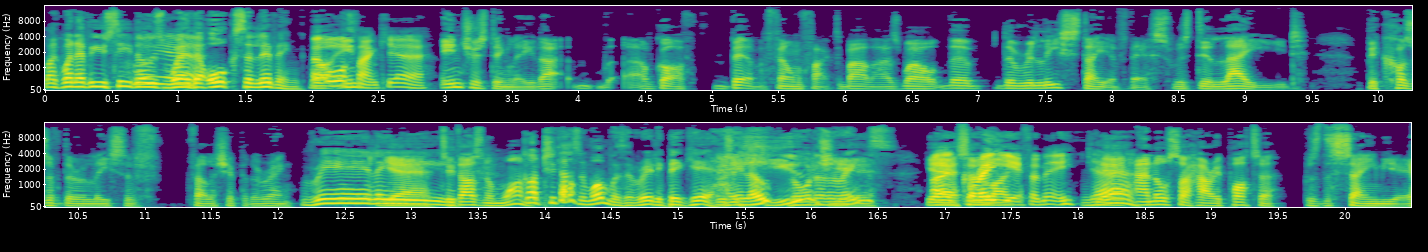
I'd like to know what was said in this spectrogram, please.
Like whenever you see Oh, those where the orcs are living. At Well, in- Orthanc, yeah. interestingly that I've got a bit of a film fact about that as well the the release date of this was delayed because of the release of Fellowship of the Ring Really? yeah 2001 God, 2001 was a really big year. It was a huge Lord of the year. Rings. yeah a so great like- year for me. yeah. Yeah. and also Harry Potter was the same year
